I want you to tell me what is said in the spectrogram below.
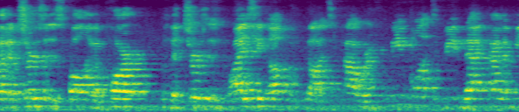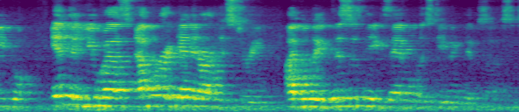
Not a church that is falling apart, but the church is rising up with God's power. If we want to be that kind of people in the U.S. ever again in our history, I believe this is the example that Stephen gives us.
